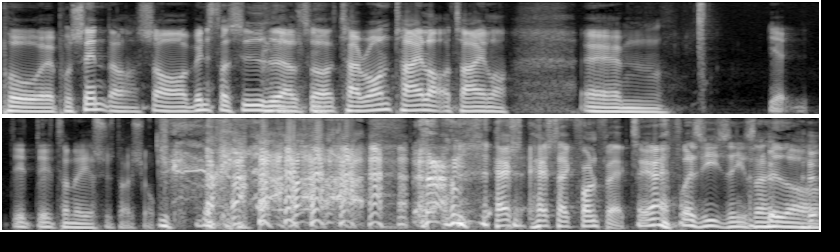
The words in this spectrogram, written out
på, øh, på center, så venstre side hedder altså Tyron, Tyler og Tyler. Øhm, ja, det, det er sådan noget, jeg synes, der er sjovt. Hashtag fun fact. Ja, præcis. Så hedder,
